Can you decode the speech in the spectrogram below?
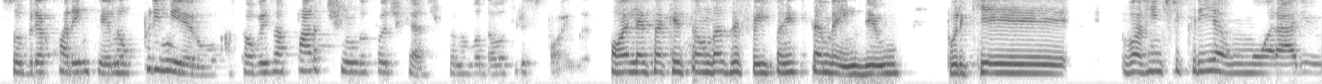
sobre a quarentena, o primeiro, talvez a parte 1 do podcast, porque eu não vou dar outro spoiler. Olha, essa questão das refeições também, viu? Porque a gente cria um horário,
